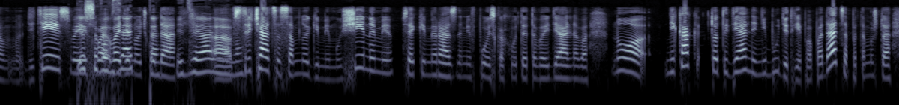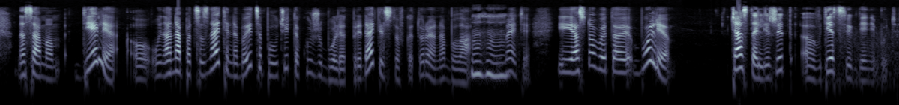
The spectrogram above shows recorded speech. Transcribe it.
там детей своих в, в одиночку, да, а, встречаться со многими мужчинами всякими разными в поисках вот этого идеального, но никак тот идеальный не будет ей попадаться, потому что на самом деле она подсознательно боится получить такую же боль от предательства, в которой она была, угу. понимаете? И основа этой боли часто лежит э, в детстве где-нибудь.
